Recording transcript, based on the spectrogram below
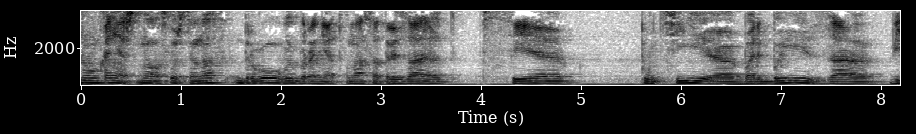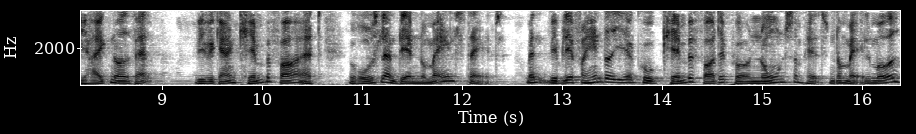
Ну, конечно, но слушайте, у нас другого выбора нет. У нас отрезают все пути э, борьбы за... Vi har ikke noget valg. Vi vil gerne kæmpe for, at Rusland bliver en normal stat, men vi bliver forhindret i at kunne kæmpe for det på nogen som helst normal måde.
